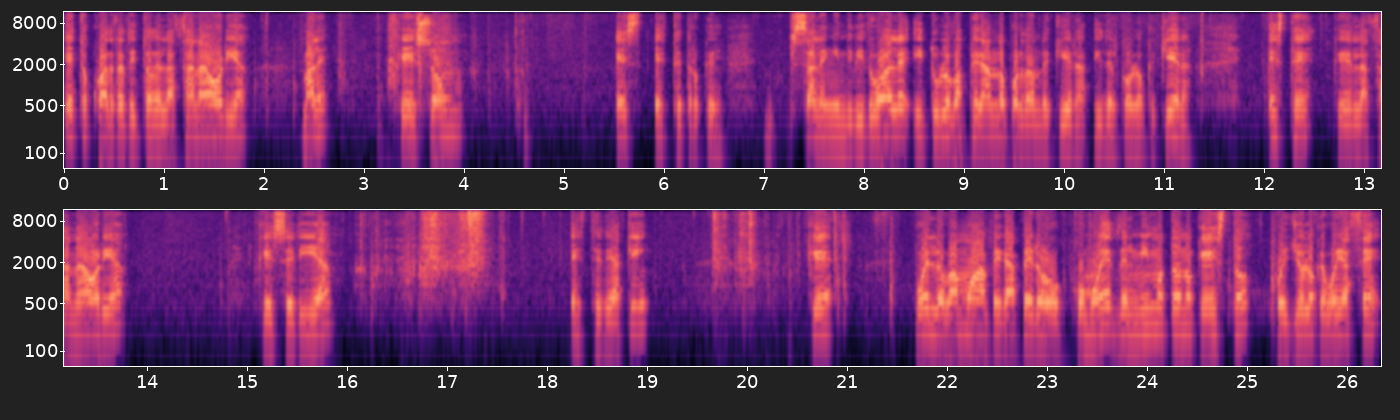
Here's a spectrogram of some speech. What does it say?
estos cuadraditos de la zanahoria ¿vale? Que son es este troquel salen individuales y tú lo vas pegando por donde quieras y del color que quieras este que es la zanahoria que sería este de aquí que pues lo vamos a pegar pero como es del mismo tono que esto pues yo lo que voy a hacer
